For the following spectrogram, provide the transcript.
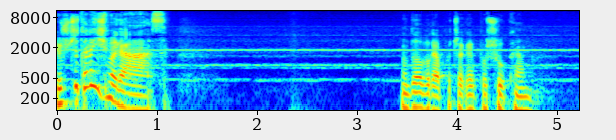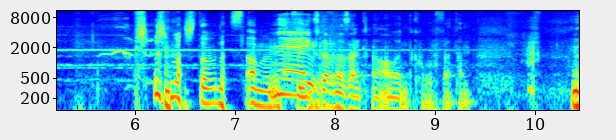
Już czytaliśmy raz. No dobra, poczekaj, poszukam. Przecież masz to na samym Nie, tym. już dawno zamknąłem, kurwa tam.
